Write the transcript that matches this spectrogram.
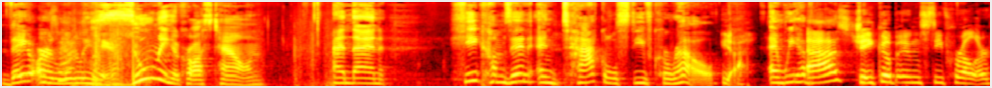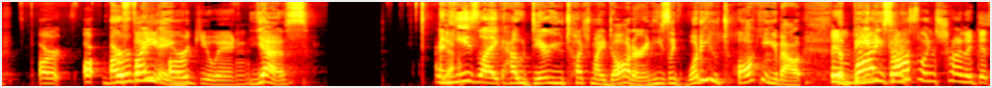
They are literally zooming across town, and then he comes in and tackles Steve Carell. Yeah. and we have As Jacob and Steve Carell are are are, Are fighting. arguing. Yes. And Yeah. he's like, How dare you touch my daughter? And he's like, What are you talking about? And Ryan babysitter- Gosling's trying to get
